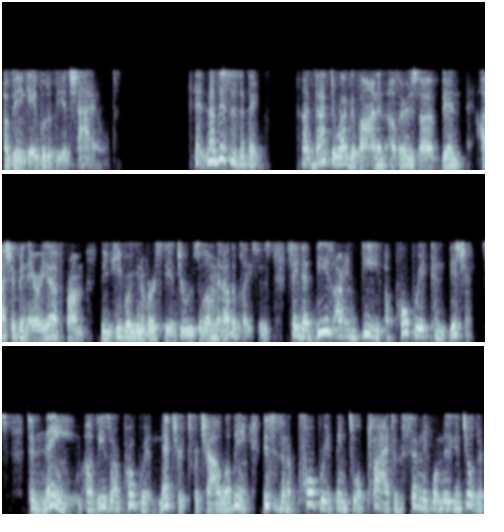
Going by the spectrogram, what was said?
of being able to be a child. Now, this is the thing. Uh, Dr. Raghavan and others, uh, Ben Asher Ben-Arieh from the Hebrew University in Jerusalem and other places, say that these are indeed appropriate conditions to name uh, these are appropriate metrics for child well-being. This is an appropriate thing to apply to the 74 million children,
